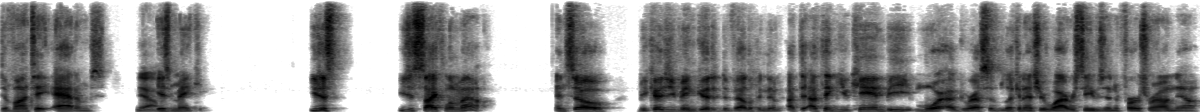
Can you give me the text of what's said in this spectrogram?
Davante Adams yeah. is making. You just you just cycle them out, and so because you've been good at developing them, I, th- I, think you can be more aggressive looking at your wide receivers in the first round now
